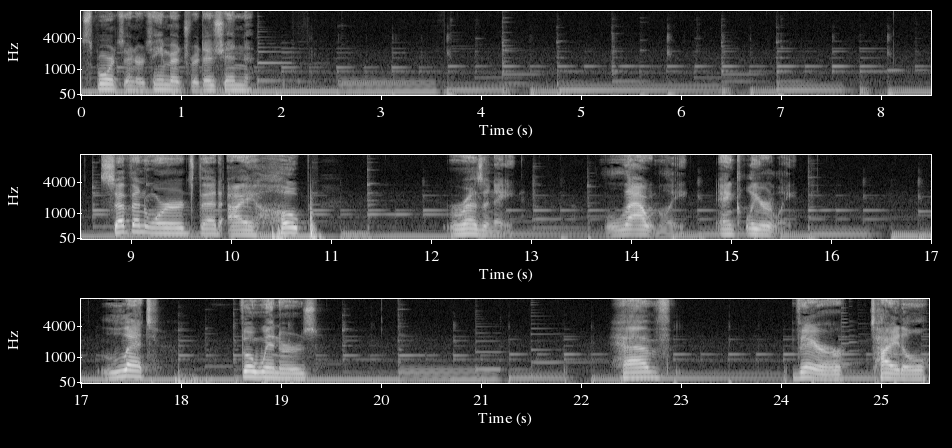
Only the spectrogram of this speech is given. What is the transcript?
sports entertainment tradition Seven words that I hope resonate loudly and clearly. Let the winners have their title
